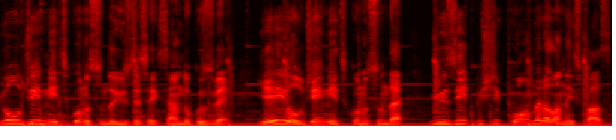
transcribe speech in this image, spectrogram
yolcu emniyeti konusunda %89 ve yaya yolcu emniyeti konusunda %70'lik puanlar alan Ispas,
